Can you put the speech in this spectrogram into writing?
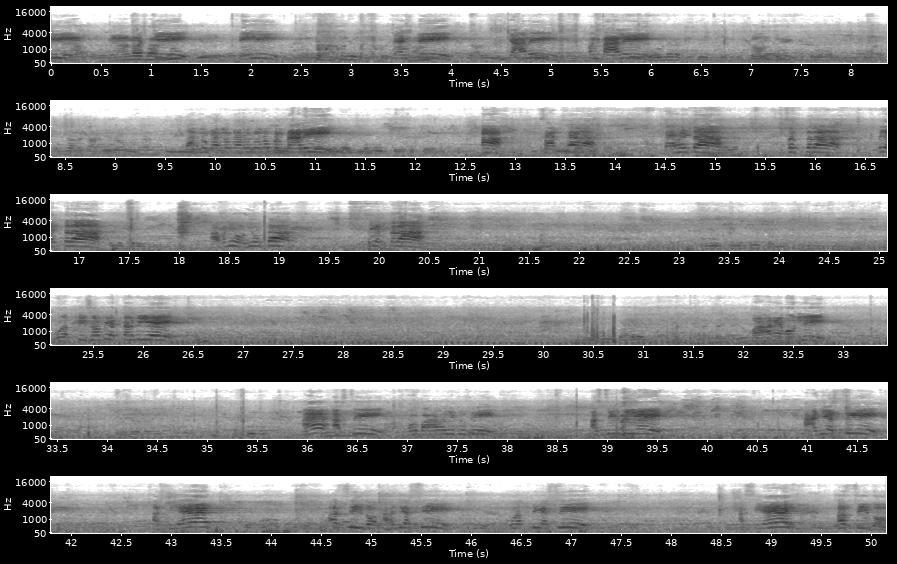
25 30 35 40 45 ਕਰ ਲੋ ਕਰ ਲੋ ਕਰ ਲੋ 45 ਆ 60 65 70 75 ਆਪਣੀ ਹੋ ਗਈ ਉਲਟਾ। 75 2975 ਵੀ ਏ। ਰੁਪਏ ਬਾਹਰ ਹੈ ਬੋਲੀ ਹੈ 80 ਹੁਣ ਬਾਹਰ ਹੋ ਜੀ ਤੁਸੀਂ 80 ਰੁਪਏ ਹਾਂਜੀ 80 80 ਇੱਕ 80 ਦੋ ਹਾਂਜੀ 80 29 80 80 ਇੱਕ 80 ਦੋ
